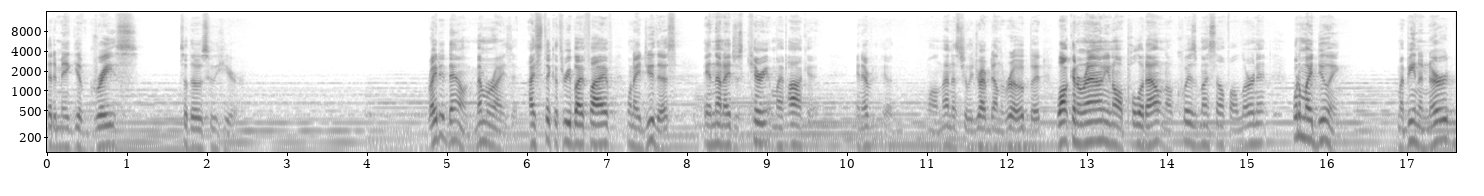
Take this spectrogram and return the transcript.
that it may give grace to those who hear. Write it down, memorize it. I stick a three by five when I do this, and then I just carry it in my pocket and every, uh, well, not necessarily driving down the road, but walking around, you know, I'll pull it out and I'll quiz myself, I'll learn it. What am I doing? Am I being a nerd?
